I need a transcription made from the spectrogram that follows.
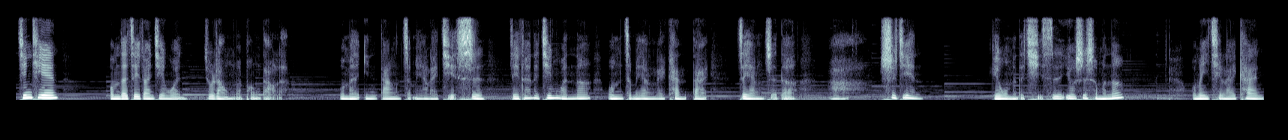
今天我们的这段经文。就让我们碰到了，我们应当怎么样来解释这段的经文呢？我们怎么样来看待这样子的啊事件？给我们的启示又是什么呢？我们一起来看。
